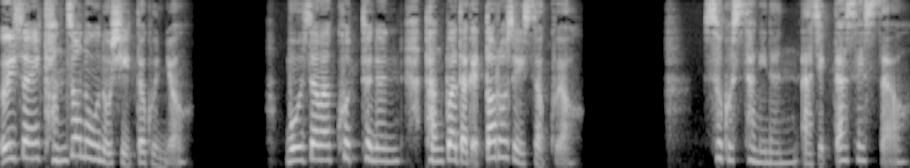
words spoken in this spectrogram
의자에 던져놓은 옷이 있더군요. 모자와 코트는 방바닥에 떨어져 있었고요. 속옷 상의는 아직 따스했어요.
